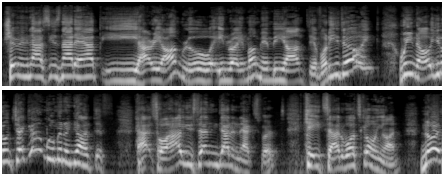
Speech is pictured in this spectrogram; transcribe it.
Shem ben Asya is not happy. Hari amru ein roin mum im yantif. What are you doing? We know you don't check out mum in yantif. So how are you sending down an expert? Kate said, what's going on? No, if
